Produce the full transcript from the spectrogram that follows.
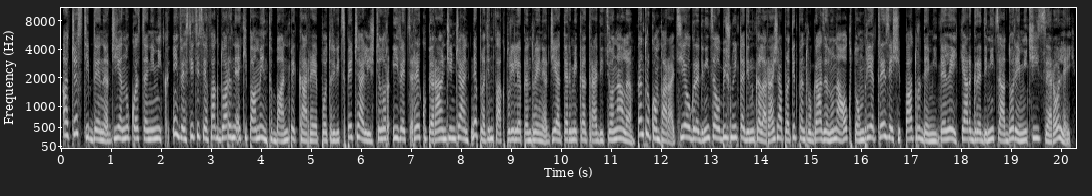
Acest tip de energie nu costă nimic. Investiții se fac doar în echipament, bani pe care, potrivit specialiștilor, îi veți recupera în 5 ani, neplătind facturile pentru energia termică tradițională. Pentru comparație, o grădiniță obișnuită din Călăraș a plătit pentru gaz în luna octombrie 34.000 de lei, iar grădinița Doremicii 0 lei.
